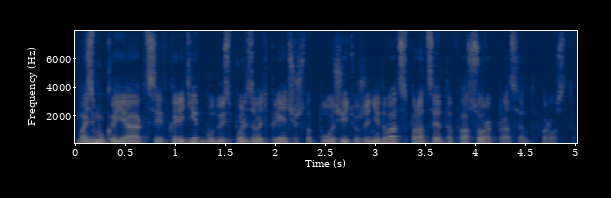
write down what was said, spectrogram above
Возьму-ка я акции в кредит, буду использовать плечи, чтобы получить уже не 20%, а 40% роста.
